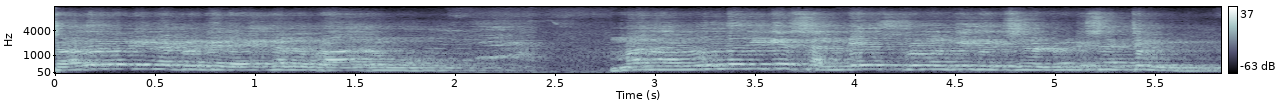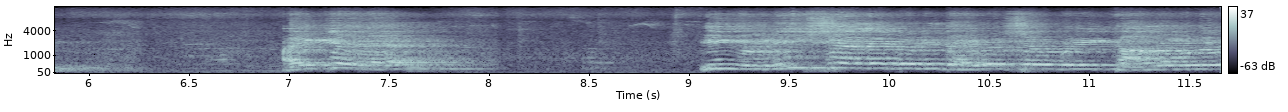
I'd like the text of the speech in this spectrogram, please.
చదవబడినటువంటి లేఖన భాగము మనందరికీ సండే సందేశం నుంచి తెచ్చినటువంటి సత్యం అయితే ఈ ఎలీషా అనేటువంటి దైవ సేవకుడి కాలంలో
